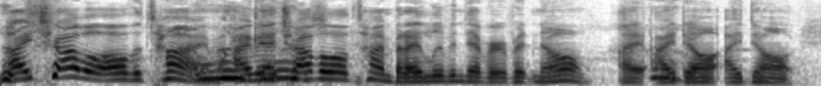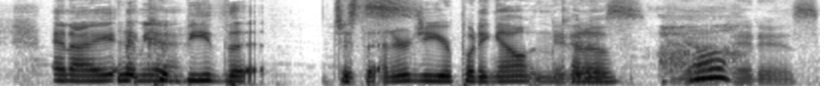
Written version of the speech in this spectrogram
I travel all the time. Oh I mean, I travel all the time, but I live in Denver. But no, I, I don't. I don't. And I, And I it mean, could be the just the energy you're putting out and kind is. of. yeah, it is.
